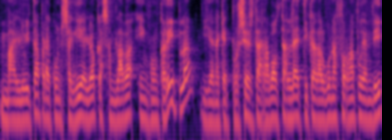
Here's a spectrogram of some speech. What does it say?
van lluitar per aconseguir allò que semblava inconquerible i en aquest procés de revolta atlètica d'alguna forma podem dir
